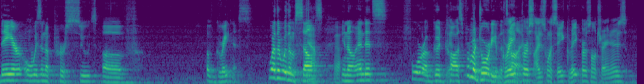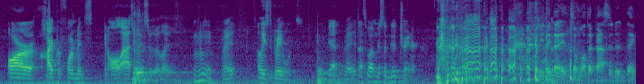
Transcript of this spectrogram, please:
they are always in a pursuit of of greatness, whether with themselves, Yeah. you know, and it's for a good cause for majority of the Great time. person. I just want to say, great personal trainers are high performance in all aspects of their life, hmm right? At least the great ones, Yeah, right? that's why I'm just a good trainer. do you think that it's a multifaceted thing?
